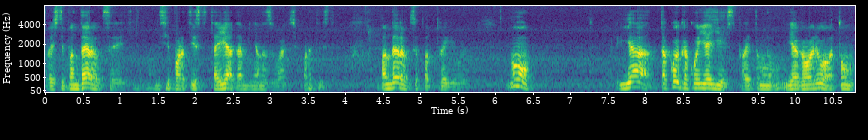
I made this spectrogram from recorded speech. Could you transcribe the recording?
то есть и бандеровцы эти, сепаратисты-то я, да, меня называют сепаратистом. Бандеровцы подпрыгивают. Ну, я такой, какой я есть, поэтому я говорю о том,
